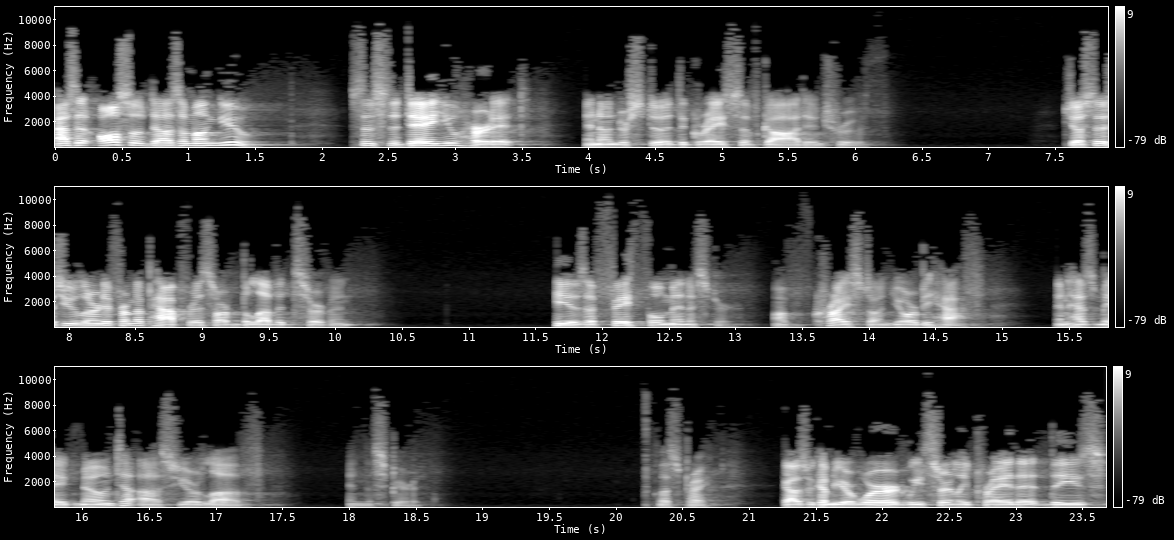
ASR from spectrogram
as it also does among you, since the day you heard it and understood the grace of God in truth. Just as you learned it from Epaphras, our beloved servant, he is a faithful minister of Christ on your behalf and has made known to us your love in the Spirit. Let's pray. God, as we come to your word, we certainly pray that these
